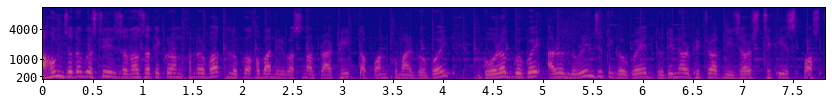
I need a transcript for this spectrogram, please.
আহোম জনগোষ্ঠীৰ জনজাতিকৰণ সন্দৰ্ভত লোকসভা নিৰ্বাচনৰ প্ৰাৰ্থী তপন কুমাৰ গগৈ গৌৰৱ গগৈ আৰু লুৰিণজ্যোতি গগৈয়ে দুদিনৰ ভিতৰত নিজৰ স্থিতি স্পষ্ট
